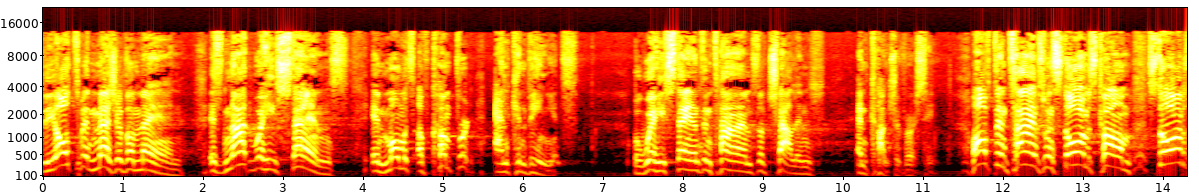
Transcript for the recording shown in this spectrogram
The ultimate measure of a man is not where he stands in moments of comfort and convenience, but where he stands in times of challenge and controversy. Oftentimes, when storms come, storms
